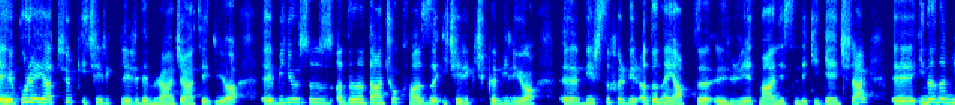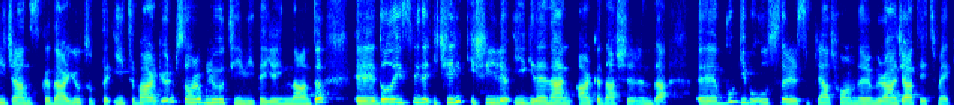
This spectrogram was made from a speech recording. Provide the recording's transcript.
E, buraya Türk içerikleri de müracaat ediyor. E, biliyorsunuz Adana'dan çok fazla içerik çıkabiliyor. E, 101 Adana yaptı Hürriyet Mahallesi'ndeki gençler. İnanamayacağınız kadar YouTube'da itibar görüp sonra Blue TV'de yayınlandı. Dolayısıyla içerik işiyle ilgilenen arkadaşların da bu gibi uluslararası platformlara müracaat etmek,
